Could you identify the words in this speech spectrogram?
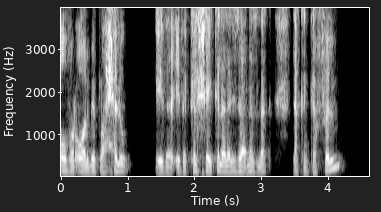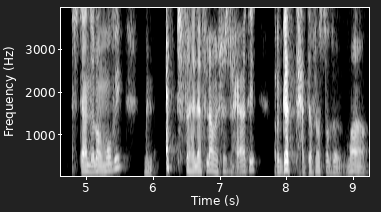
overall بيطلع حلو إذا إذا كل شيء كل الأجزاء نزلت لكن كفيلم stand alone movie من أتفه الأفلام اللي شفتها في حياتي رقدت حتى في نص الفيلم ما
